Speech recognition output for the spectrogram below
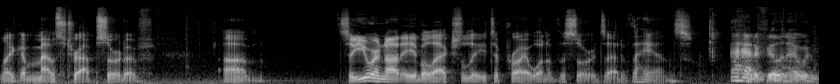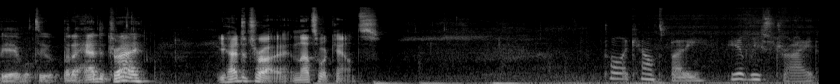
like a mousetrap, sort of. Um, so you are not able actually to pry one of the swords out of the hands. I had a feeling I wouldn't be able to, but I had to try. You had to try, and that's what counts. That's all that counts, buddy. You at least tried.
